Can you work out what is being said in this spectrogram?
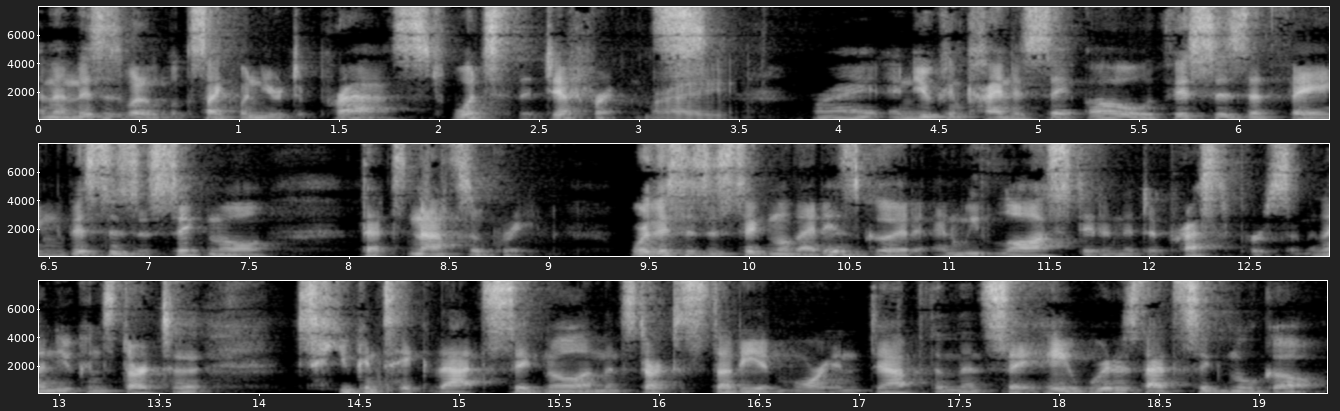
and then this is what it looks like when you're depressed. What's the difference? Right. right? And you can kind of say oh this is a thing this is a signal that's not so great or this is a signal that is good and we lost it in a depressed person and then you can start to you can take that signal and then start to study it more in depth and then say hey where does that signal go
